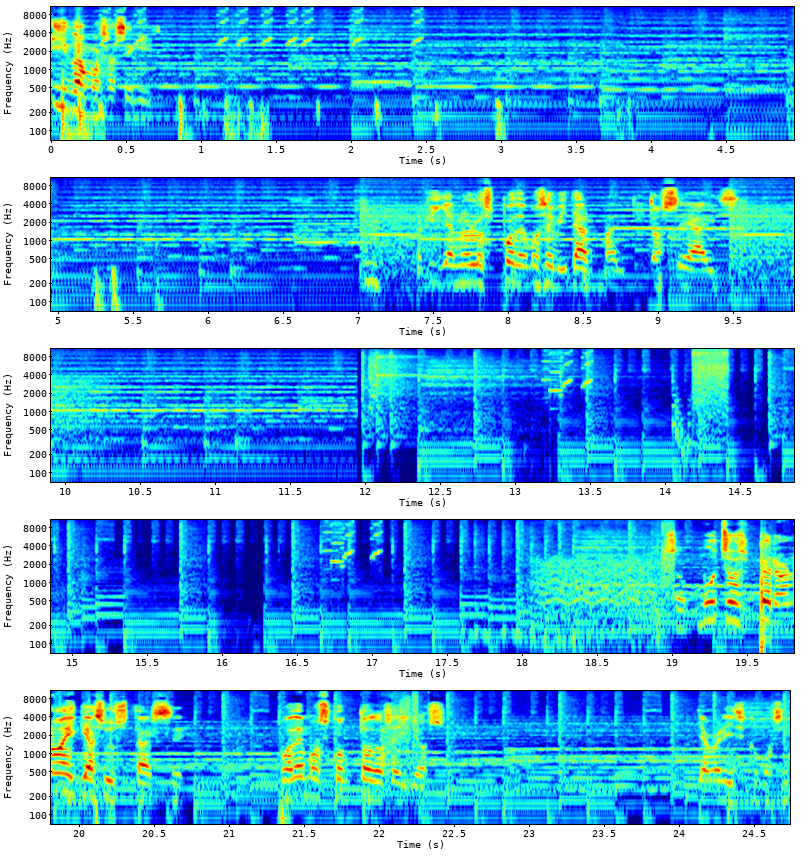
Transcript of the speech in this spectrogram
y vamos a seguir. Aquí ya no los podemos evitar, malditos seáis. Son muchos, pero no hay que asustarse. Podemos con todos ellos. Ya veréis cómo sí.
